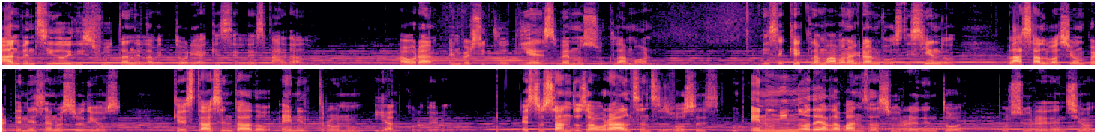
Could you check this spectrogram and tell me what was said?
Han vencido y disfrutan de la victoria que se les ha dado. Ahora en versículo 10 vemos su clamor. Dice que clamaban a gran voz diciendo, la salvación pertenece a nuestro Dios que está sentado en el trono y al Cordero. Estos santos ahora alzan sus voces en un himno de alabanza a su Redentor por su redención.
